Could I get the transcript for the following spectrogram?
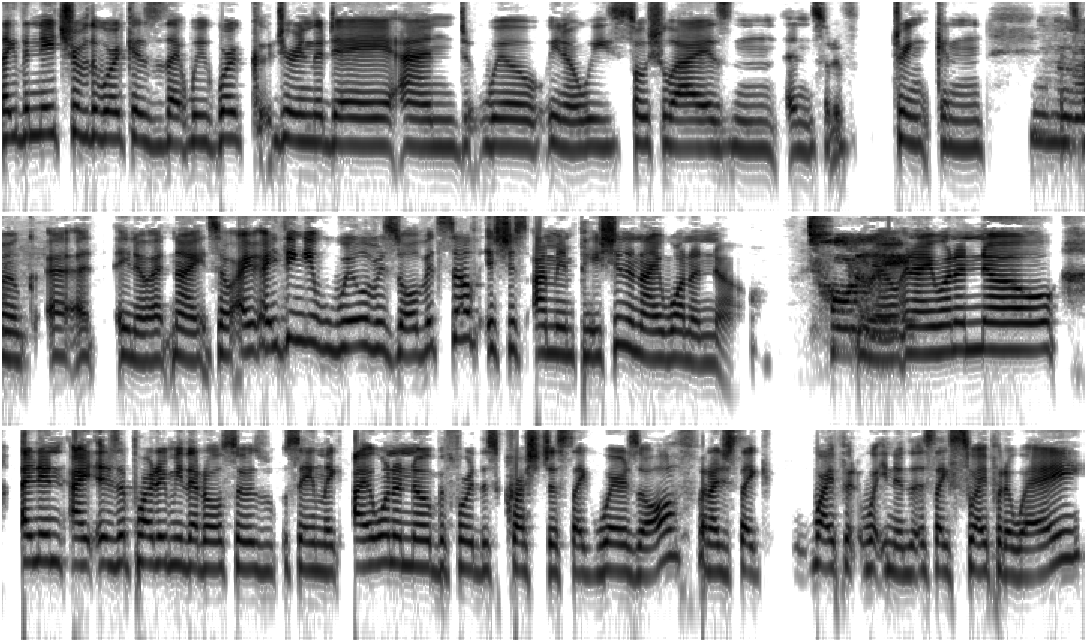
like the nature of the work is that we work during the day and we'll you know we socialize and and sort of drink and, and Mhm. smoke at, at, you know at night. So I, I think it will resolve itself it's just I'm impatient and I want to know Totally. you know and i want to know and then I, there's a part of me that also is saying like i want to know before this crush just like wears off and i just like wipe it what you know just like swipe it away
